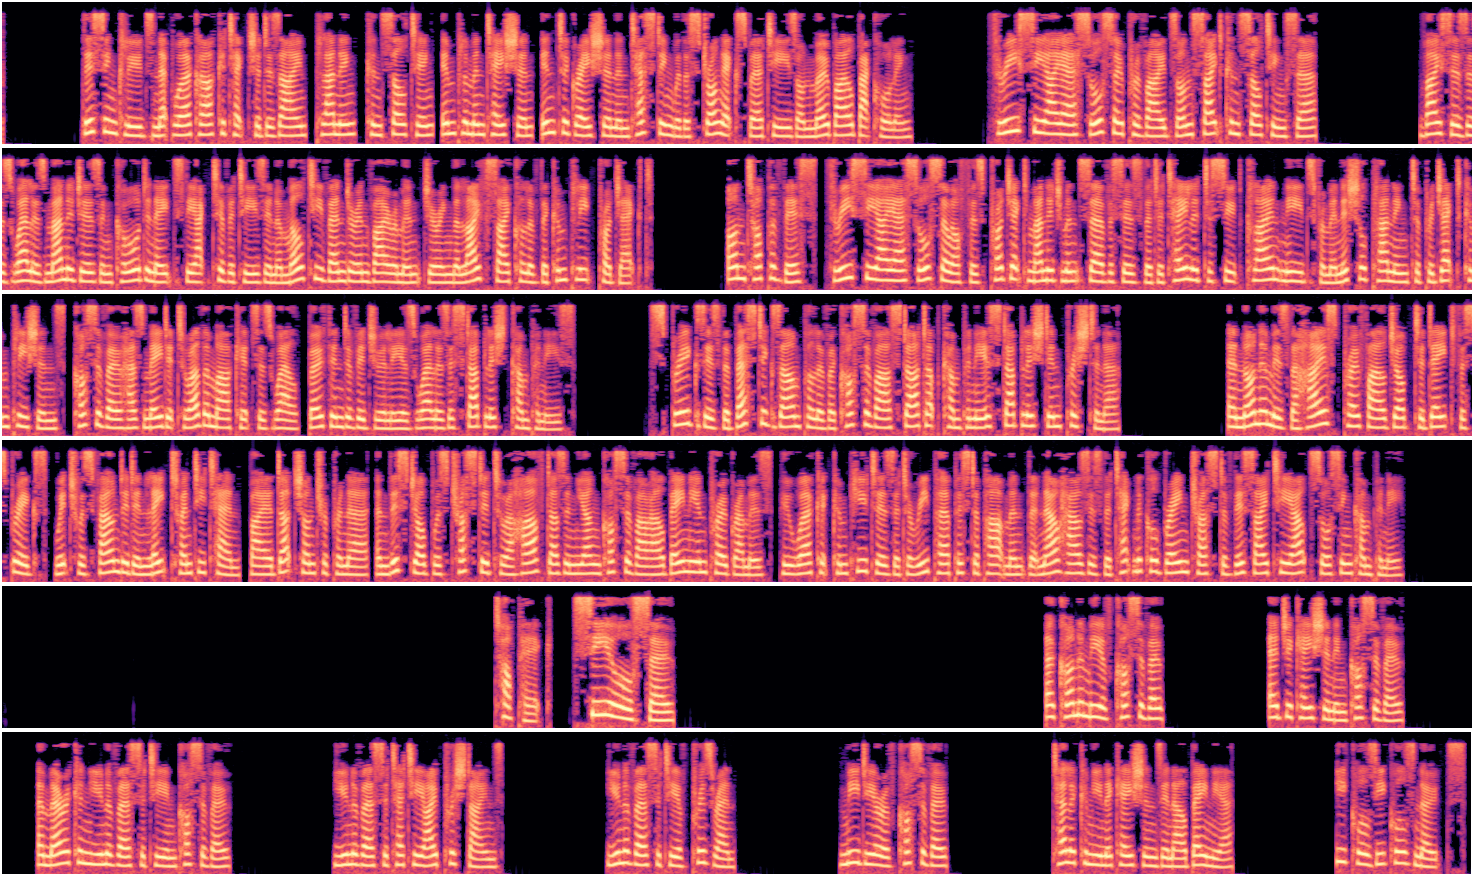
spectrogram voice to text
This includes network architecture design, planning, consulting, implementation, integration and testing with a strong expertise on mobile backhauling. 3CIS also provides on-site consulting services as well as manages and coordinates the activities in a multi-vendor environment during the life cycle of the complete project. On top of this, 3CIS also offers project management services that are tailored to suit client needs from initial planning to project completions. Kosovo has made it to other markets as well, both individually as well as established companies. Spriggs is the best example of a Kosovar startup company established in Pristina. Anonym is the highest-profile job to date for Spriggs, which was founded in late 2010, by a Dutch entrepreneur, and this job was trusted to a half-dozen young Kosovar Albanian programmers, who work at computers at a repurposed apartment that now houses the technical brain trust of this IT outsourcing company. See also Economy of Kosovo Education in Kosovo. American University in Kosovo. Universiteti i Prishtines. University of Prizren. Media of Kosovo. Telecommunications in Albania. Notes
